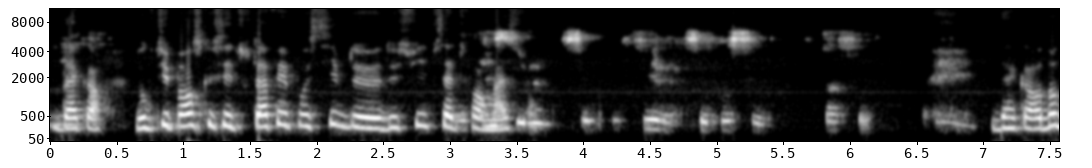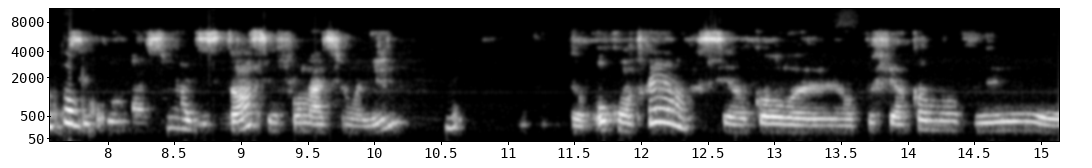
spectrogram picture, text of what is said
D'accord. Donc tu penses que c'est tout à fait possible de, de suivre cette formation? C'est possible, c'est possible, tout à fait. D'accord. Donc, ton... C'est une formation à distance, c'est une formation en ligne. Donc, au contraire, c'est encore, euh, on peut faire comme on veut, euh,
